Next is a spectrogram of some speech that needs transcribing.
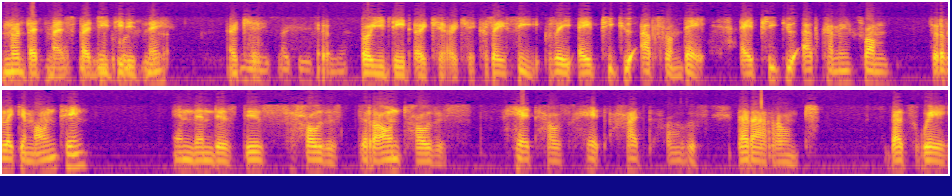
Not that much, but you did it, ne? Okay. Yes, I think so, yeah. Oh, you did. Okay, okay. Because I see. Because I, I pick you up from there. I pick you up coming from sort of like a mountain, and then there's these houses, the round houses, head house, head hut houses that are round. That's where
